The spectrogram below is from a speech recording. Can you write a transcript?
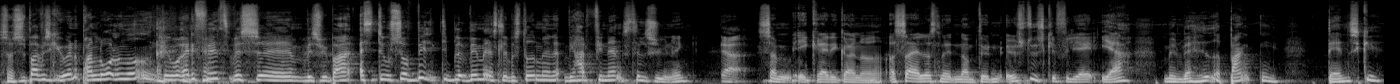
så jeg synes bare, vi skal gå ind og brænde lortet ned. Det er jo rigtig fedt, hvis, øh, hvis vi bare... Altså, det er jo så vildt, de bliver ved med at slippe afsted med det. Vi har et finanstilsyn, ikke? Ja. som ikke rigtig gør noget. Og så er alle sådan lidt, om det er den østtyske filial. Ja, men hvad hedder banken? Danske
